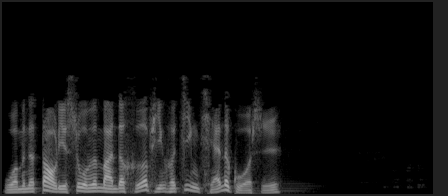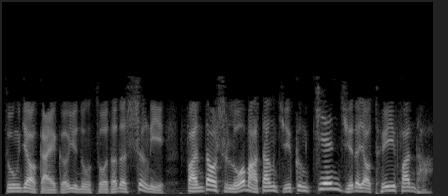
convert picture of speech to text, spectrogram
我们的道理使我们满得和平和敬虔的果实。宗教改革运动所得的胜利，反倒使罗马当局更坚决的要推翻它。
